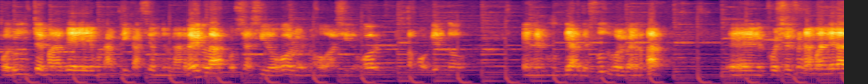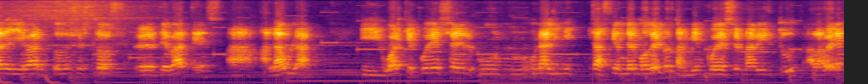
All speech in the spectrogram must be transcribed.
por un tema de una aplicación de una regla, por si ha sido gol o no ha sido gol, lo estamos viendo en el Mundial de Fútbol, ¿verdad? eh, pues es una manera de llevar todos estos eh, debates al aula. igual que puede ser una limitación del modelo, también puede ser una virtud a la vez,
